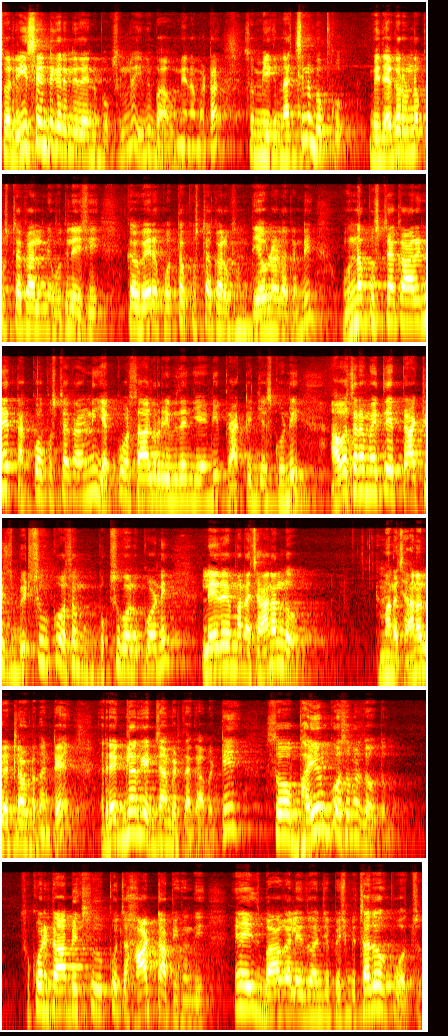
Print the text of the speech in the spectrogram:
సో రీసెంట్గా రిలీజ్ అయిన బుక్స్లో ఇవి బాగున్నాయి అనమాట సో మీకు నచ్చిన బుక్ మీ దగ్గర ఉన్న పుస్తకాలని వదిలేసి ఇంకా వేరే కొత్త పుస్తకాల కోసం దేవుడు ఉన్న పుస్తకాలనే తక్కువ పుస్తకాలని ఎక్కువ సార్లు రివిజన్ చేయండి ప్రాక్టీస్ చేసుకోండి. అవసరమైతే ప్రాక్టీస్ బిట్స్ కోసం బుక్స్ కొనుక్కోండి. లేదా మన ఛానల్లో మన ఛానల్లో ఎట్లా ఉంటుందంటే రెగ్యులర్గా ఎగ్జామ్ పెడతా కాబట్టి సో భయం కోసం చదువుతాం. సో కొన్ని టాపిక్స్ కొంచెం హార్డ్ టాపిక్ ఉంది. ఏ ఇది బాగాలేదు అని చెప్పేసి మీరు చదవకపోవచ్చు.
